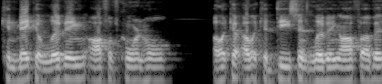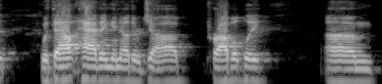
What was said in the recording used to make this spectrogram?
can make a living off of cornhole, like a, like a decent living off of it without having another job, probably. Um,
